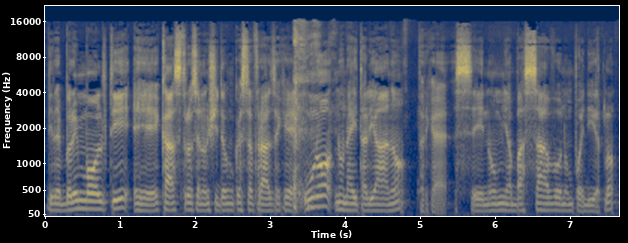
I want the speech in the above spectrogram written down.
direbbero in molti, e Castro se ne è uscito con questa frase che uno non è italiano, perché se non mi abbassavo non puoi dirlo,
